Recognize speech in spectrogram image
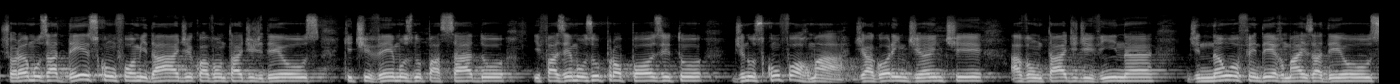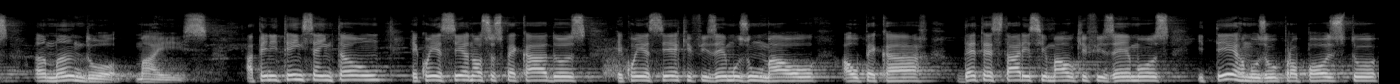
choramos a desconformidade com a vontade de Deus que tivemos no passado e fazemos o propósito de nos conformar de agora em diante à vontade divina, de não ofender mais a Deus, amando-o mais. A penitência é então reconhecer nossos pecados, reconhecer que fizemos um mal ao pecar, detestar esse mal que fizemos e termos o propósito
